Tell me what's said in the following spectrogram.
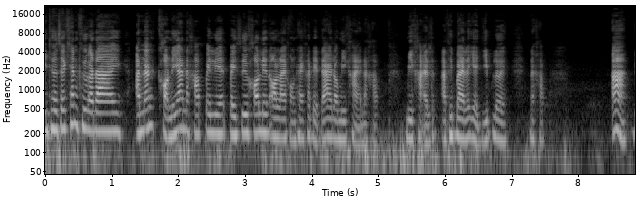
intersection คืออะไร อันนั้นขออนุญาตนะครับ ไปเรียนไปซื้อคอร์สเรียนออนไลน์ของไทยคาเด็ดได้เรามีขายนะครับ มีขายอธิบายละเอียดยิบเลยนะครับอะ b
